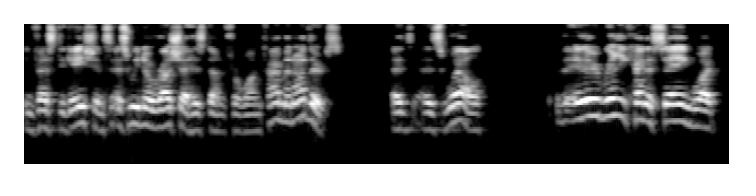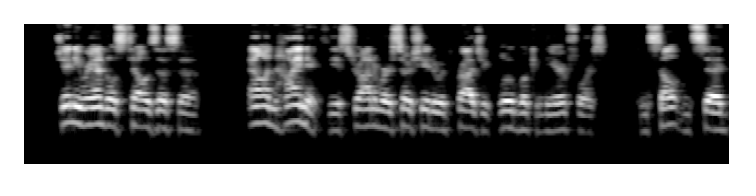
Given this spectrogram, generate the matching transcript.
investigations, as we know Russia has done for a long time, and others as, as well, they're really kind of saying what Jenny Randles tells us. Uh, Allen Hynek, the astronomer associated with Project Blue Book in the Air Force consultant, said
